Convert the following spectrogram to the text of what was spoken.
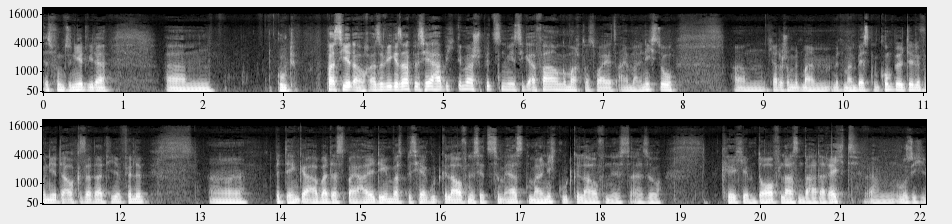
es funktioniert wieder. Ähm, gut, passiert auch. Also wie gesagt, bisher habe ich immer spitzenmäßige Erfahrungen gemacht. Das war jetzt einmal nicht so. Ähm, ich hatte schon mit meinem, mit meinem besten Kumpel telefoniert, der auch gesagt hat, hier Philipp, äh, bedenke aber, dass bei all dem, was bisher gut gelaufen ist, jetzt zum ersten Mal nicht gut gelaufen ist. Also Kirche im Dorf lassen, da hat er recht, ähm, muss, ich,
